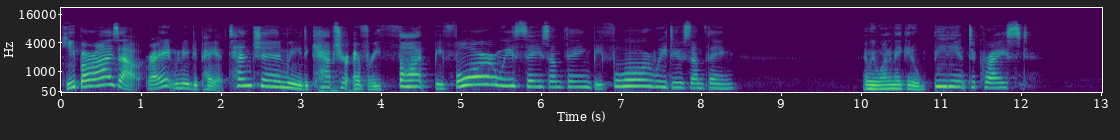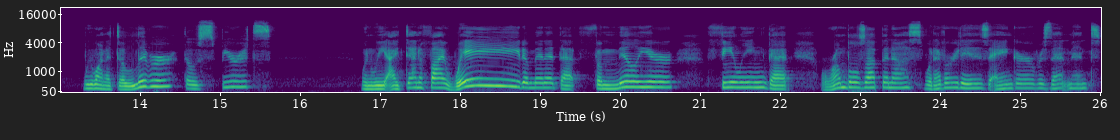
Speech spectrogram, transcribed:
keep our eyes out, right? We need to pay attention. We need to capture every thought before we say something, before we do something. And we want to make it obedient to Christ. We want to deliver those spirits. When we identify, wait a minute, that familiar feeling that rumbles up in us, whatever it is anger, resentment,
